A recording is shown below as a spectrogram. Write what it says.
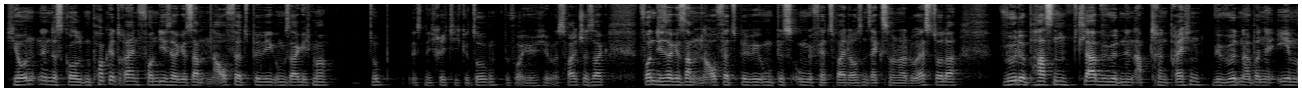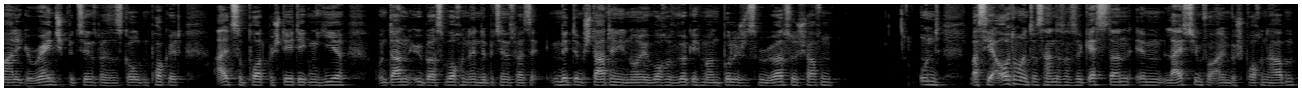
Hier unten in das Golden Pocket rein von dieser gesamten Aufwärtsbewegung, sage ich mal. Upp, ist nicht richtig gezogen, bevor ich euch hier was Falsches sage. Von dieser gesamten Aufwärtsbewegung bis ungefähr 2600 US-Dollar würde passen. Klar, wir würden den Abtrend brechen. Wir würden aber eine ehemalige Range bzw. das Golden Pocket als Support bestätigen hier und dann übers Wochenende bzw. mit dem Start in die neue Woche wirklich mal ein bullisches Reversal schaffen. Und was hier auch noch interessant ist, was wir gestern im Livestream vor allem besprochen haben,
